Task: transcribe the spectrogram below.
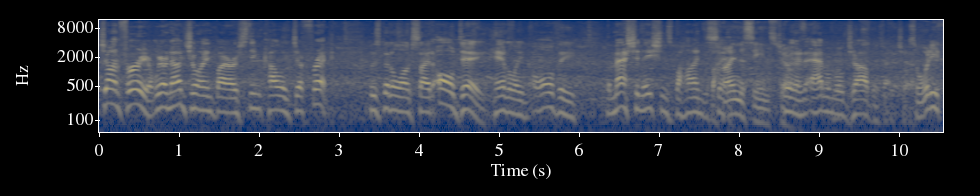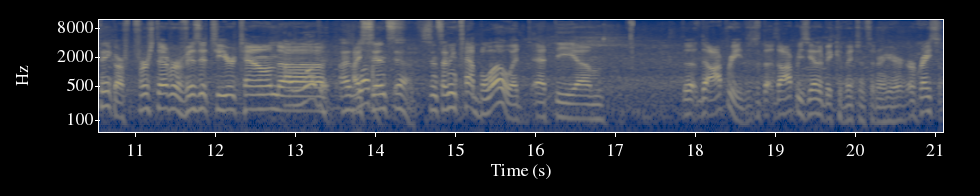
John Furrier. We are now joined by our esteemed colleague, Jeff Frick, who's been alongside all day, handling all the, the machinations behind the scenes. Behind the scenes, Joe. Doing an admirable job with that, Jeff. So what do you think? Our first ever visit to your town? Uh, I love it, I love I sense, it, yeah. Since I think Tableau at, at the, um, the, the Opry, the, the Opry's the other big convention center here, or Grace, uh,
